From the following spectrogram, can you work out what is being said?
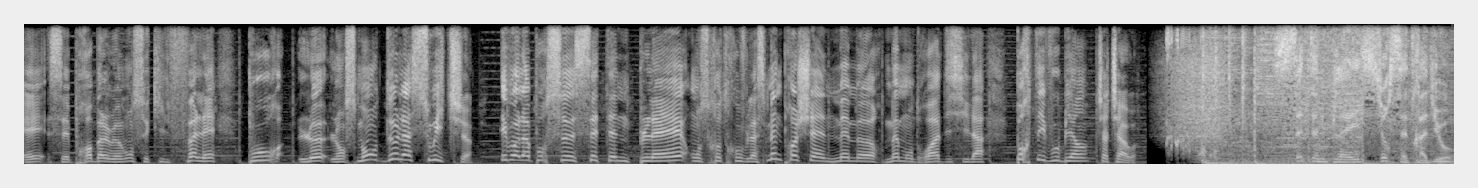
et c'est probablement ce qu'il fallait pour le lancement de la Switch. Et voilà pour ce Set and Play. On se retrouve la semaine prochaine, même heure, même endroit. D'ici là, portez-vous bien. Ciao ciao. Set and Play sur cette radio.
